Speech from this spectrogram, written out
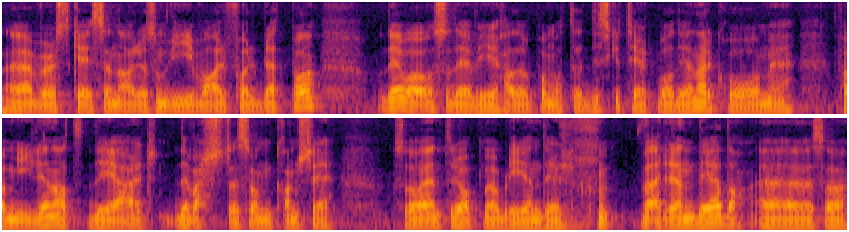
uh, worst case scenario som vi var forberedt på. Og Det var også det vi hadde på en måte diskutert både i NRK og med familien, at det er det verste som kan skje. Så endte det opp med å bli en del verre enn det, da. Uh, så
